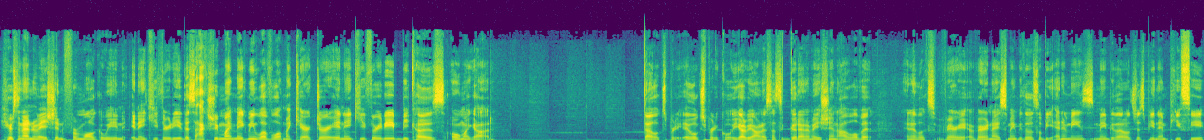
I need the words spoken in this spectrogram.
Here's an animation from Mogloween in AQ3D. This actually might make me level up my character in AQ3D because, oh my god. That looks pretty, it looks pretty cool. You gotta be honest, that's a good animation. I love it. And it looks very, very nice. Maybe those will be enemies. Maybe that'll just be an NPC.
